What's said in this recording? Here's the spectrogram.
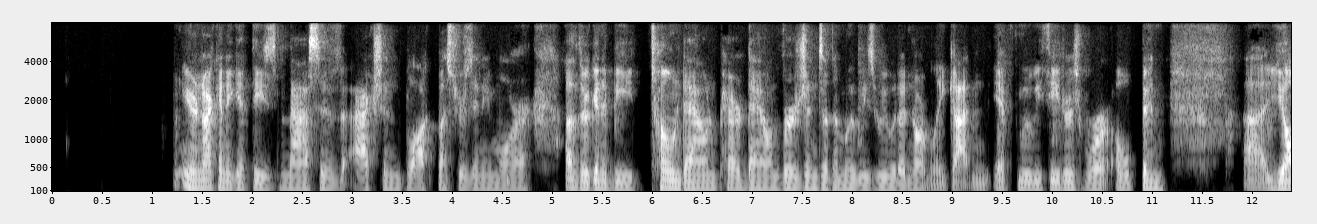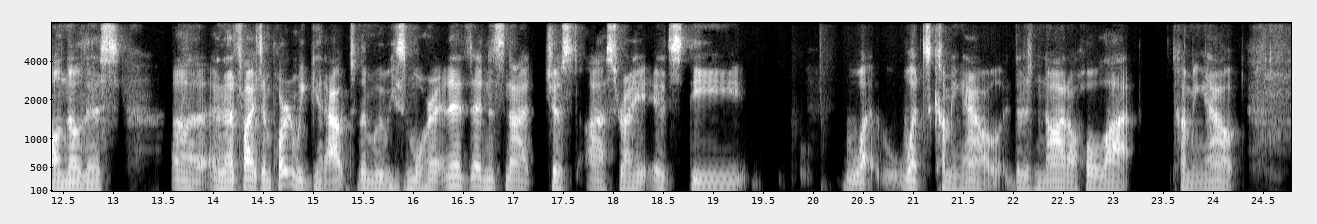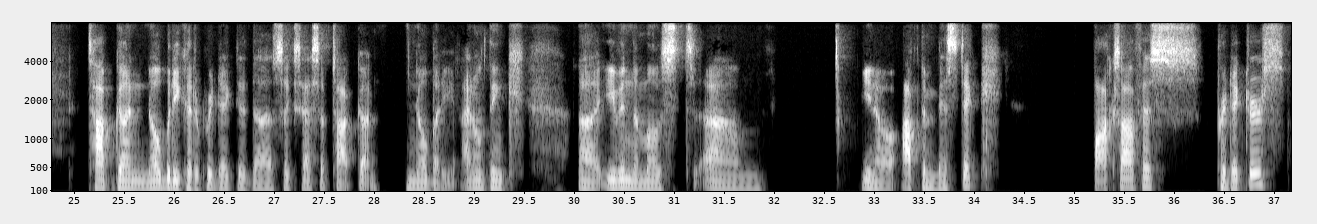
you're not going to get these massive action blockbusters anymore. Uh, they're going to be toned down, pared down versions of the movies we would have normally gotten if movie theaters were open. Uh, you all know this. uh, and that's why it's important we get out to the movies more. And it's and it's not just us, right? It's the what what's coming out. There's not a whole lot coming out. Top Gun, nobody could have predicted the success of Top Gun. Nobody. I don't think uh, even the most um, you know optimistic box office predictors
